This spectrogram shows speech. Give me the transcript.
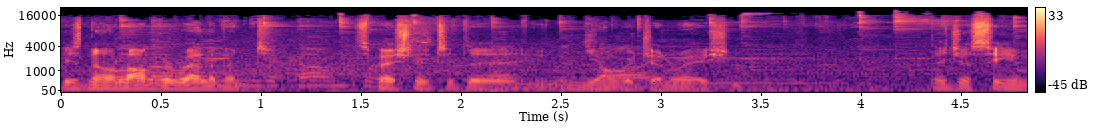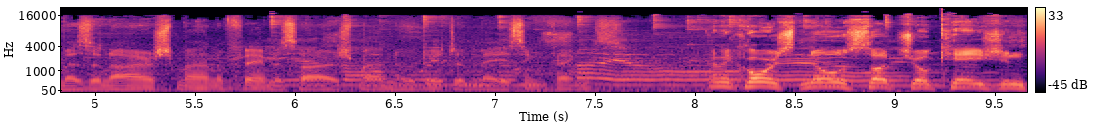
is no longer relevant, especially to the younger generation. They just see him as an Irishman, a famous Irishman who did amazing things. And of course, no such occasion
